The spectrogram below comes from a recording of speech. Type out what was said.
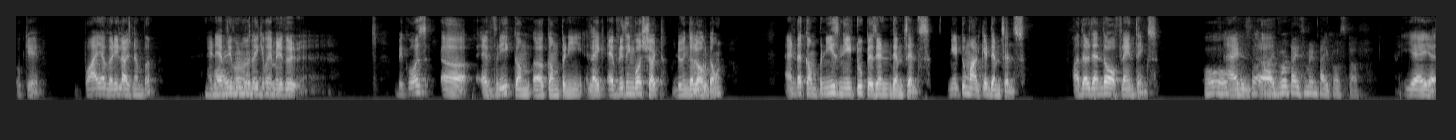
Okay. By a very large number. And Why everyone did was it भाई मेरे को because uh, every com- uh, company like everything was shut during the lockdown and the companies need to present themselves need to market themselves other than the offline things Oh, okay. and So uh, advertisement type of stuff. yeah yeah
